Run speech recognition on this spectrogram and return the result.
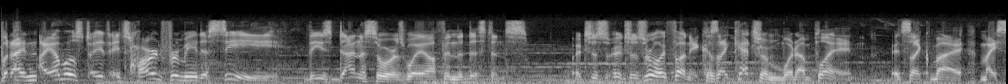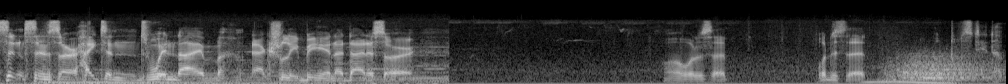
But I, I almost, it, it's hard for me to see these dinosaurs way off in the distance. which is which is really funny because I catch them when I'm playing. It's like my my senses are heightened when I'm actually being a dinosaur. Oh, what is that? What is that? Oh, don't stand up.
